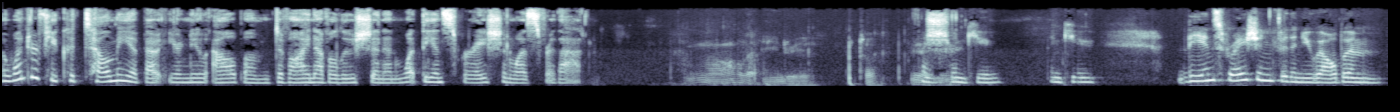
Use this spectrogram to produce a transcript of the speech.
I wonder if you could tell me about your new album, Divine Evolution, and what the inspiration was for that. Oh, I'll let Andrea talk. Yeah, thank you. Thank you. The inspiration for the new album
